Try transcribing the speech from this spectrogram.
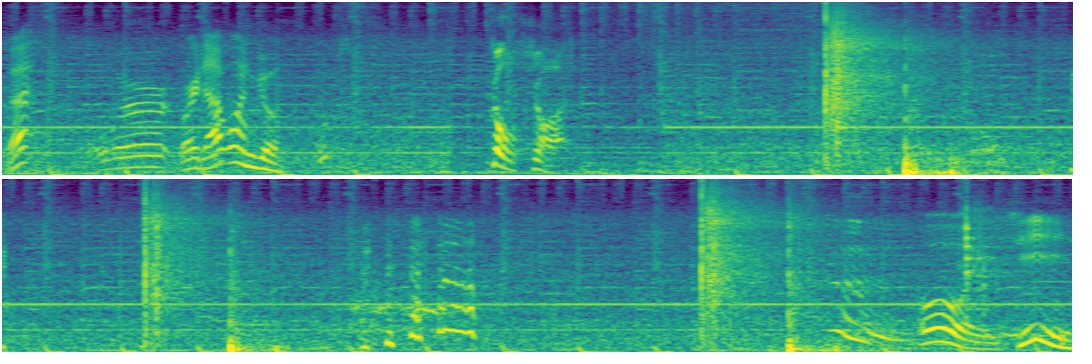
What? Ah, over. Where'd that one go? Goal shot. Holy oh, jeez.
